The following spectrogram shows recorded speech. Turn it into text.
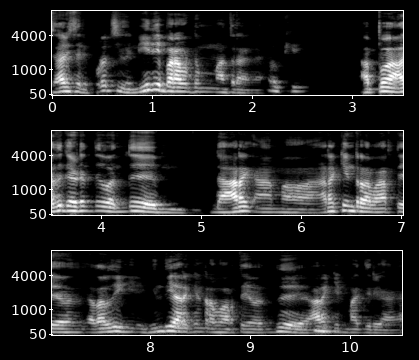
சாரி சரி. புரட்சி இல்லை. நீதி பரவட்டும் மாத்துறாங்க. ஓகே. அப்போ அதுக்கு அடுத்து வந்து இந்த அரை அரக்கின்ற வார்த்தையை வந்து- அதாவது ஹிந்தி அரக்கின்ற வார்த்தையை வந்து அரக்கின்னு மாத்திருக்காங்க.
